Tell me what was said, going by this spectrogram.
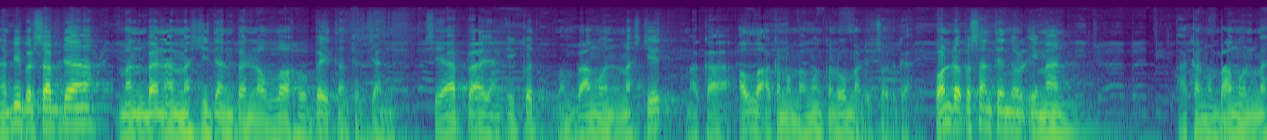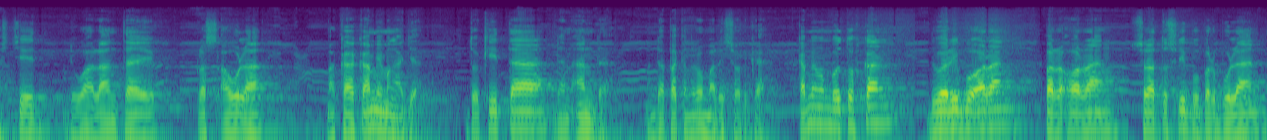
Nabi bersabda, "Man bana masjidan banallahu baitan fil jannah." Siapa yang ikut membangun masjid, maka Allah akan membangunkan rumah di surga. Pondok Pesantren Nurul Iman akan membangun masjid dua lantai plus aula, maka kami mengajak untuk kita dan Anda mendapatkan rumah di surga. Kami membutuhkan 2000 orang per orang 100 ribu per bulan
